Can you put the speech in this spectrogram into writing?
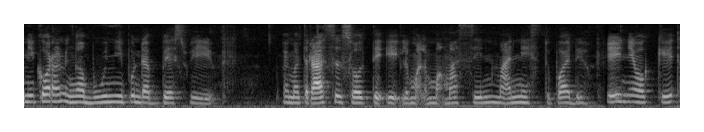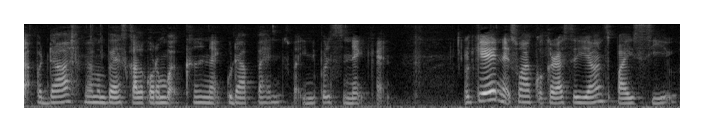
Ni korang dengar bunyi pun dah best way. Memang terasa salted egg, lemak-lemak masin, manis tu pun ada. Eh, ni okey, tak pedas. Memang best kalau korang buat snack kudapan. Sebab ini pun snack kan. Okay, next one aku akan rasa yang spicy.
